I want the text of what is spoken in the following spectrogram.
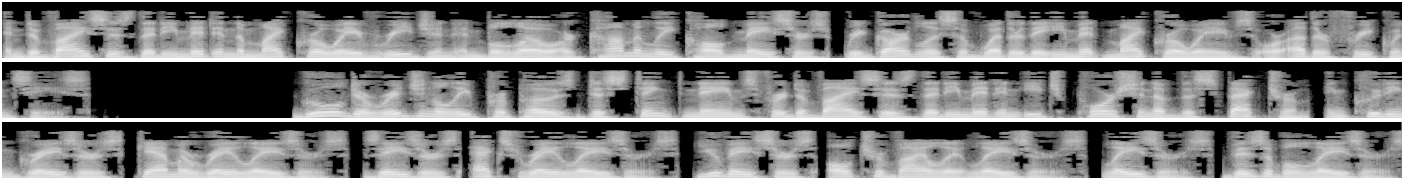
and devices that emit in the microwave region and below are commonly called masers, regardless of whether they emit microwaves or other frequencies. Gould originally proposed distinct names for devices that emit in each portion of the spectrum, including grasers gamma-ray lasers, xasers X-ray lasers, UVasers ultraviolet lasers, lasers visible lasers,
